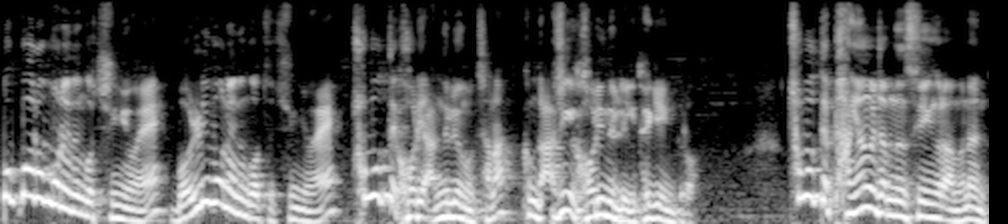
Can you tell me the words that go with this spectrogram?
똑바로 보내는 거 중요해. 멀리 보내는 것도 중요해. 초보 때 거리 안 늘려놓잖아? 그럼 나중에 거리 늘리기 되게 힘들어. 초보 때 방향을 잡는 스윙을 하면 은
